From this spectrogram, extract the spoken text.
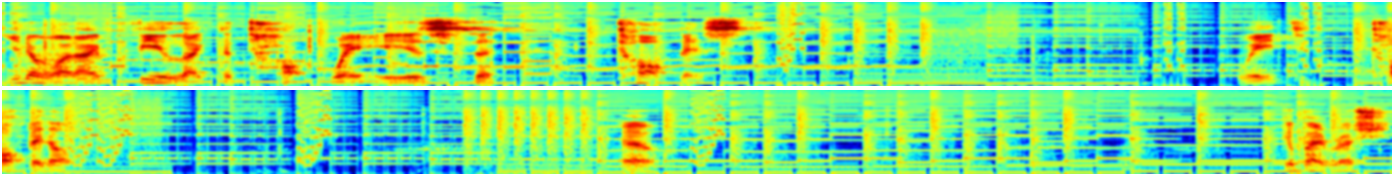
You know what, I feel like the top way is the toppest way to top it up. Oh. Goodbye, Rush.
